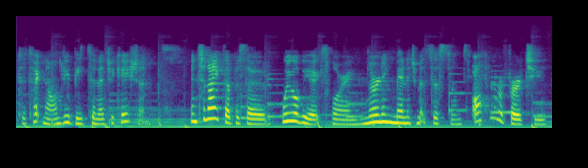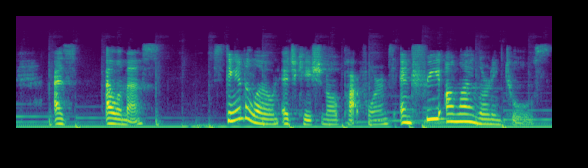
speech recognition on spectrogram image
to Technology Beats in Education. In tonight's episode, we will be exploring learning management systems, often referred to as LMS, standalone educational platforms, and free online learning tools.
